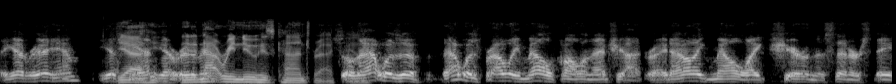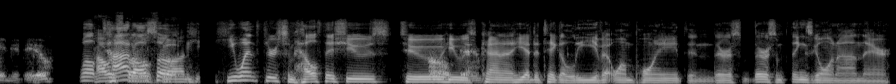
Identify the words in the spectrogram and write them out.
They got rid of him. ESPN yeah, he, got rid they did not renew his contract. So yeah. that was a that was probably Mel calling that shot, right? I don't think Mel liked sharing the center stage. Do you? Well, Power Todd also he, he, went through some health issues too. Oh, okay. He was kind of he had to take a leave at one point, and there's there are some things going on there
